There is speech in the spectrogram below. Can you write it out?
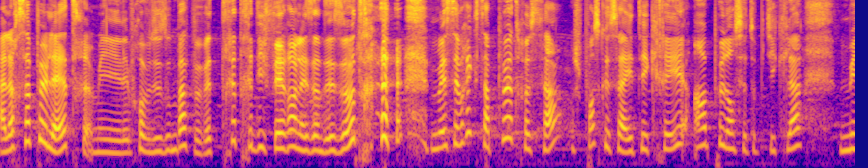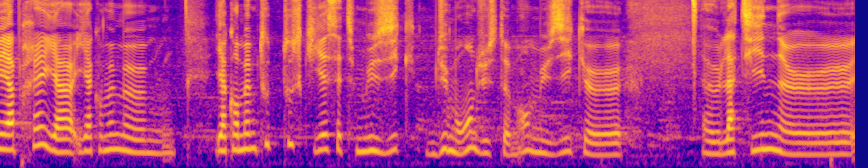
Alors ça peut l'être, mais les profs de zumba peuvent être très très différents les uns des autres. mais c'est vrai que ça peut être ça. Je pense que ça a été créé un peu dans cette optique-là, mais après il y a, y a, quand même il y a quand même tout, tout ce qui est cette musique du monde, justement, musique euh, latine euh,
